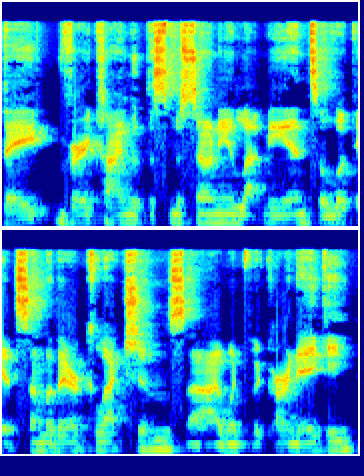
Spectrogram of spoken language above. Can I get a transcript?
they very kindly the Smithsonian let me in to look at some of their collections. Uh, I went to the Carnegie.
